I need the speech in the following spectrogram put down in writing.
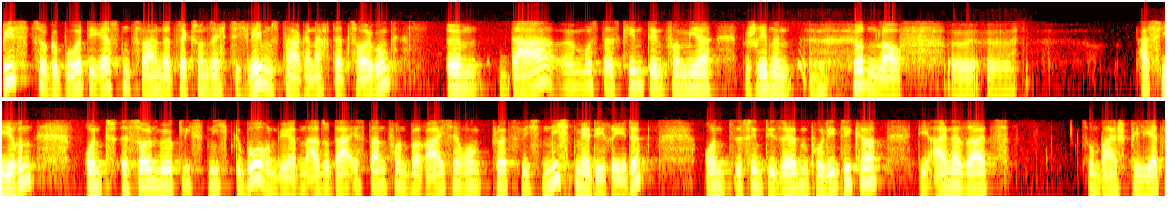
bis zur Geburt, die ersten 266 Lebenstage nach der Zeugung, ähm, da äh, muss das Kind den von mir beschriebenen äh, Hürdenlauf äh, äh, passieren und es soll möglichst nicht geboren werden. Also da ist dann von Bereicherung plötzlich nicht mehr die Rede und es sind dieselben Politiker, die einerseits zum Beispiel jetzt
